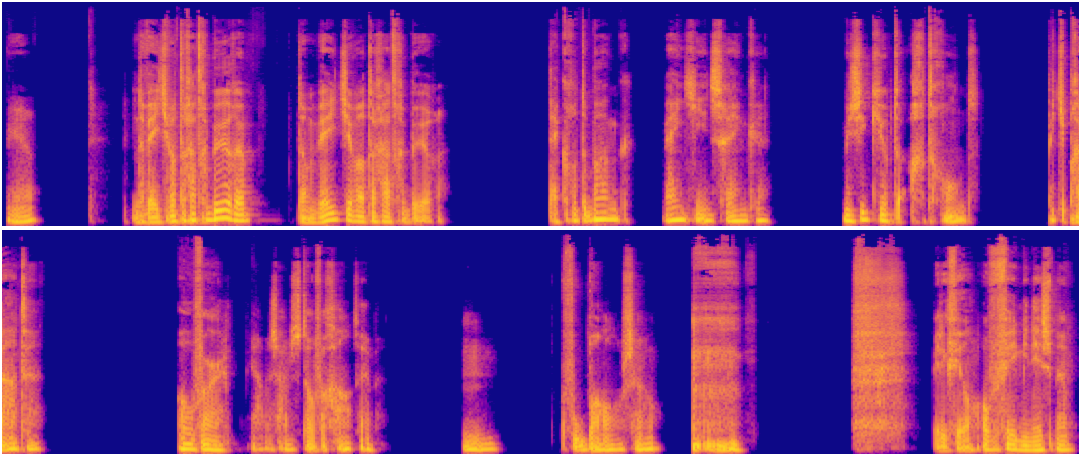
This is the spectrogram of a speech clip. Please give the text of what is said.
Ja. Dan weet je wat er gaat gebeuren. Dan weet je wat er gaat gebeuren. Lekker op de bank, wijntje inschenken, muziekje op de achtergrond, beetje praten over, ja, we zouden het over gehad hebben. Hmm, voetbal of zo. Weet ik veel, over feminisme.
